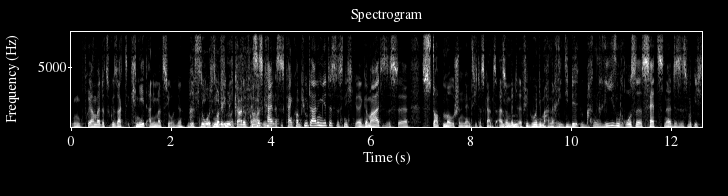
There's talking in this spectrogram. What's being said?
hm, früher haben wir dazu gesagt, Knetanimation. Ne? Hier Ach so, das wollte ich mich gerade Es ist fragen. kein, es ist kein computeranimiertes, es ist nicht äh, gemalt, es ist äh, Stop-Motion nennt sich das Ganze. Also mit äh, Figuren, die machen, die Bild, machen riesengroße Sets. Ne? Das ist wirklich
